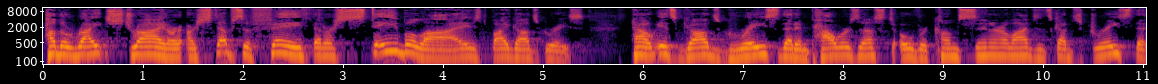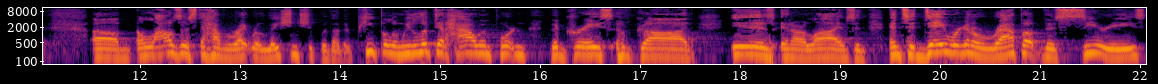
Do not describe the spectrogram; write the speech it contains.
how the right stride are, are steps of faith that are stabilized by God's grace how it's God's grace that empowers us to overcome sin in our lives. It's God's grace that um, allows us to have a right relationship with other people. And we looked at how important the grace of God is in our lives. And, and today we're going to wrap up this series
